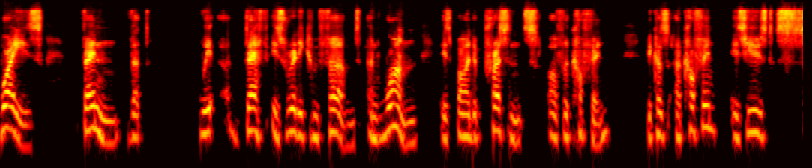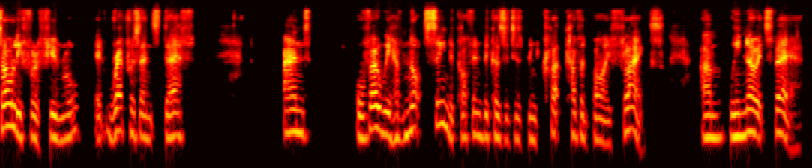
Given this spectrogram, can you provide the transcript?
ways then that we, death is really confirmed. And one is by the presence of a coffin, because a coffin is used solely for a funeral, it represents death. And although we have not seen the coffin because it has been covered by flags, um, we know it's there.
